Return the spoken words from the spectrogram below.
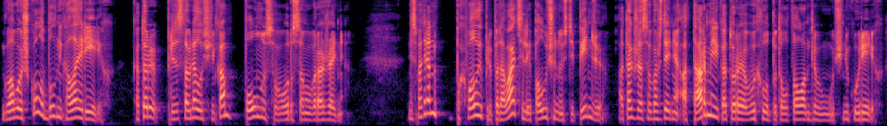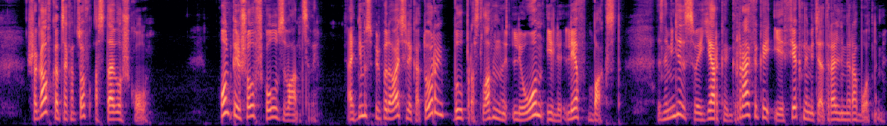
Главой школы был Николай Рерих, который предоставлял ученикам полную свободу самовыражения. Несмотря на похвалы преподавателей, полученную стипендию, а также освобождение от армии, которое выхлопотал талантливому ученику Рерих, Шагал в конце концов оставил школу. Он перешел в школу Званцевой, одним из преподавателей которой был прославленный Леон или Лев Бакст, знаменитый своей яркой графикой и эффектными театральными работами.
